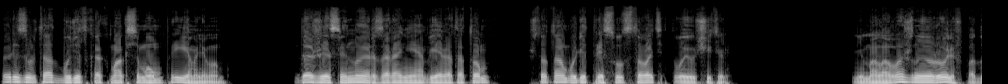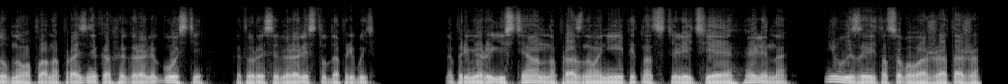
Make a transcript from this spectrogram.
то результат будет как максимум приемлемым. Даже если Нойер заранее объявят о том, что там будет присутствовать твой учитель. Немаловажную роль в подобного плана праздниках играли гости, которые собирались туда прибыть. Например, Юстиан на праздновании 15-летия Эллина не вызовет особого ажиотажа,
